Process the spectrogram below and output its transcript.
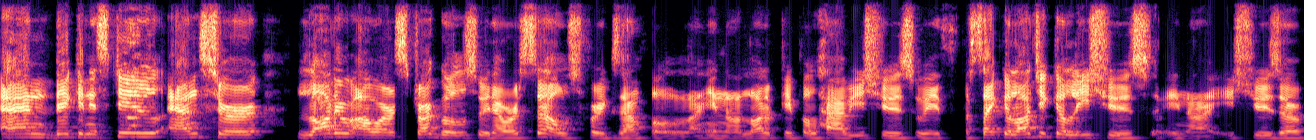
and they can still answer a lot of our struggles with ourselves for example. You know a lot of people have issues with psychological issues you know issues of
